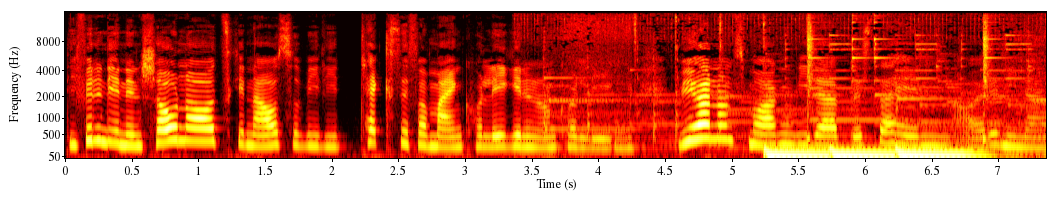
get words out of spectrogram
Die findet ihr in den Show Notes, genauso wie die Texte von meinen Kolleginnen und Kollegen. Wir hören uns morgen wieder. Bis dahin, eure Nina.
